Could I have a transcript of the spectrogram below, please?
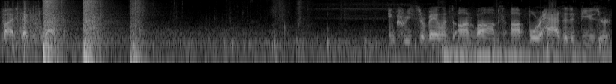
Five seconds left. Increase surveillance on bombs. OPFOR has a defuser.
